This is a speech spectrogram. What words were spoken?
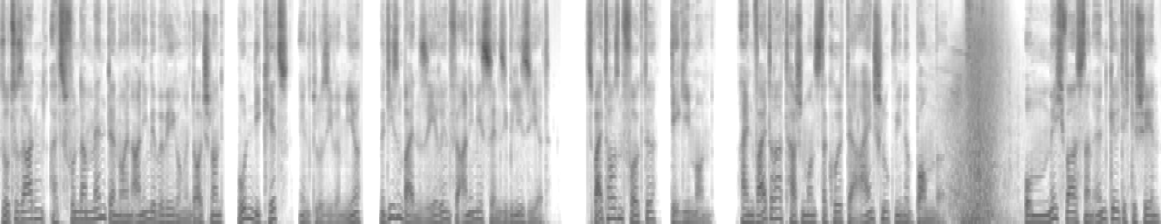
Sozusagen als Fundament der neuen Anime-Bewegung in Deutschland wurden die Kids, inklusive mir, mit diesen beiden Serien für Animes sensibilisiert. 2000 folgte Digimon, ein weiterer Taschenmonsterkult, der einschlug wie eine Bombe. Um mich war es dann endgültig geschehen,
